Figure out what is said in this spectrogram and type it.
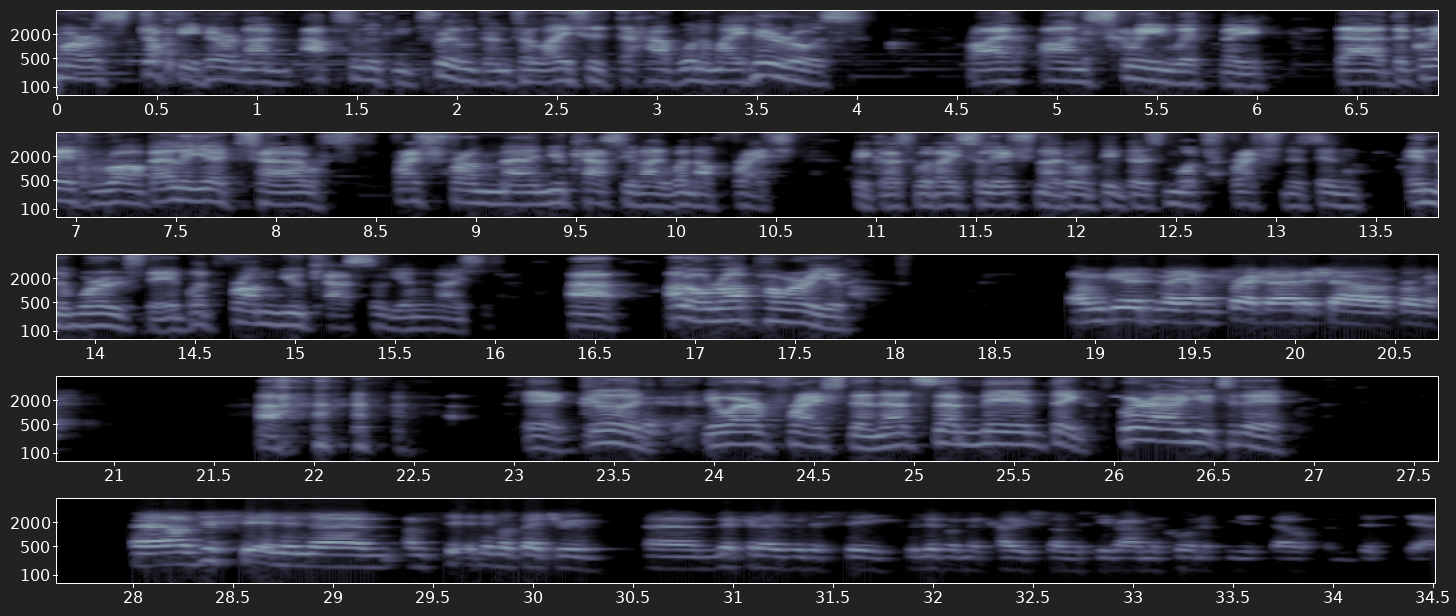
Maurice Duffy here, and I'm absolutely thrilled and delighted to have one of my heroes right on screen with me. The, the great Rob Elliott, uh, fresh from uh, Newcastle United. Well, not fresh, because with isolation, I don't think there's much freshness in, in the world today, but from Newcastle United. Uh, hello, Rob. How are you? I'm good, mate. I'm fresh. I had a shower, I promise. yeah, good. You are fresh then. That's the main thing. Where are you today? Uh, I'm just sitting in. Um, I'm sitting in my bedroom, um, looking over the sea. We live on the coast, obviously, around the corner from yourself, and just yeah.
